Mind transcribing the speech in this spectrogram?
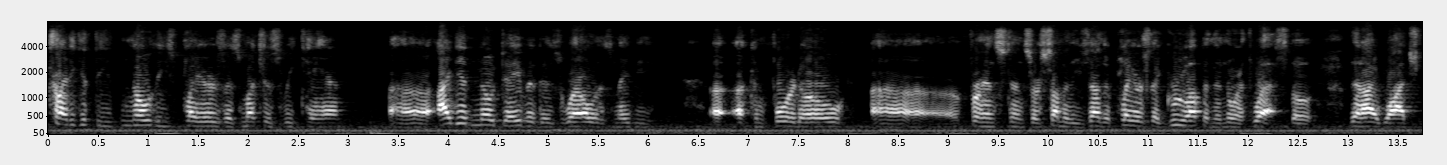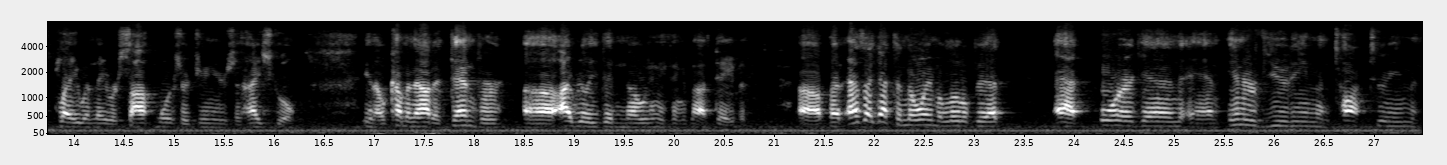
try to get the know these players as much as we can. Uh, I didn't know David as well as maybe a, a Conforto, uh, for instance, or some of these other players that grew up in the Northwest, though that I watched play when they were sophomores or juniors in high school. You know, coming out of Denver, uh, I really didn't know anything about David. Uh, but as I got to know him a little bit, at Oregon and interviewed him and talked to him and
